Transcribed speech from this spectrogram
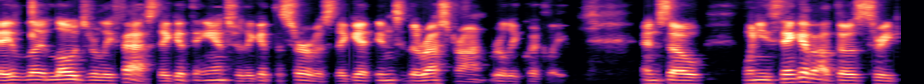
they loads really fast. They get the answer, they get the service, they get into the restaurant really quickly. And so when you think about those three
